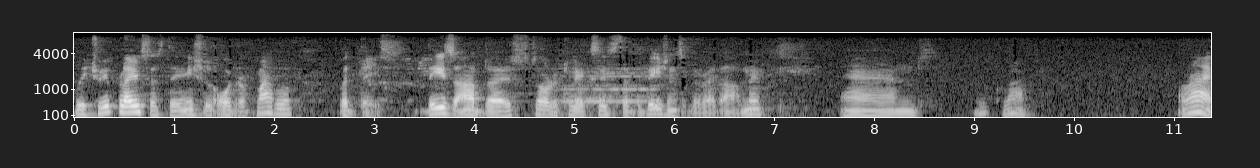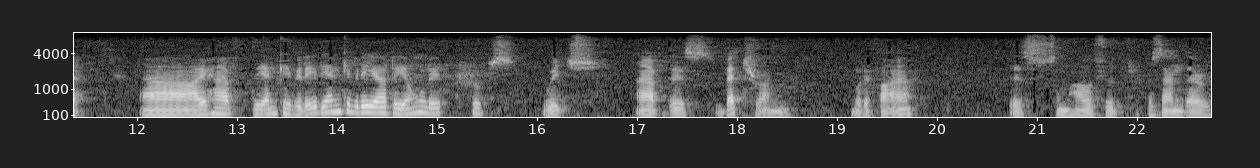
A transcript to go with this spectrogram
which replaces the initial order of battle with these. These are the historically existed divisions of the Red Army, and oh crap Alright, uh, I have the NKVD. The NKVD are the only troops which have this veteran modifier. This somehow should represent their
